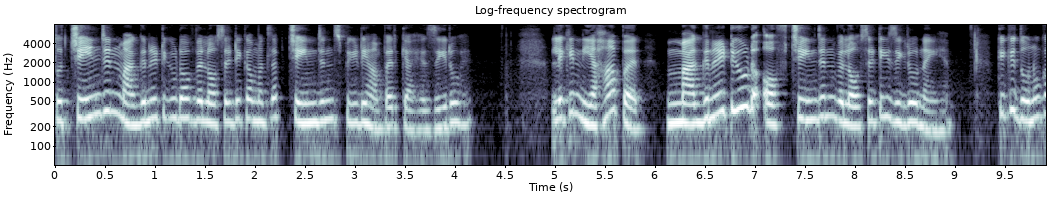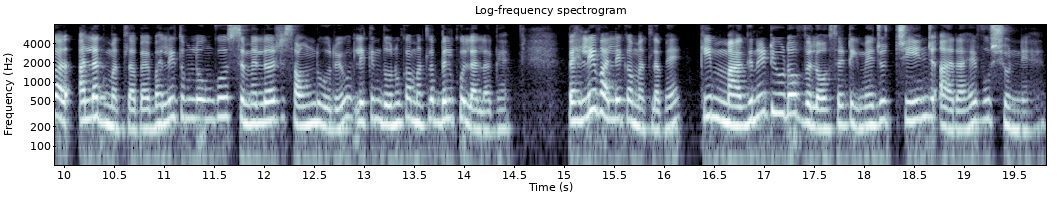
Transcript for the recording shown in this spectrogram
तो change in magnitude of velocity का मतलब चेंज इन स्पीड यहाँ पर क्या है? ज़ीरो है। लेकिन यहाँ पर magnitude of change in velocity zero नहीं है। क्योंकि दोनों का अलग मतलब है। भले तुम लोगों को सिमिलर साउंड हो रहे हो, लेकिन दोनों का मतलब बिल्कुल अलग है। पहले वाले का मतलब है कि मैग्नीट्यूड ऑफ़ वेलोसिटी में जो चेंज आ रहा है वो शून्य है।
